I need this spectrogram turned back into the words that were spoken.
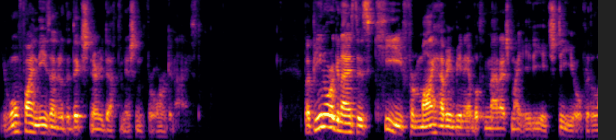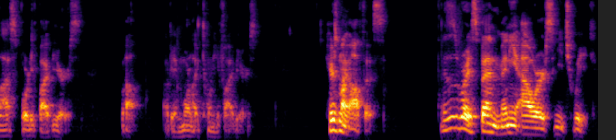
You won't find these under the dictionary definition for organized. But being organized is key for my having been able to manage my ADHD over the last 45 years. Well, okay, more like 25 years. Here's my office. This is where I spend many hours each week.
